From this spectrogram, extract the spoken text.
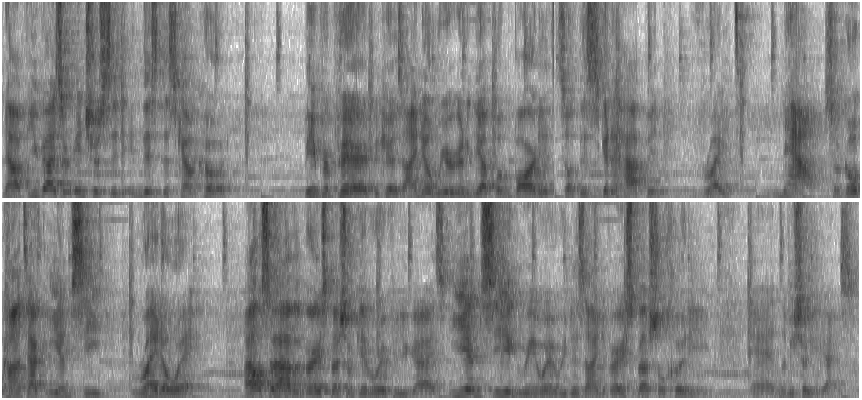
Now, if you guys are interested in this discount code, be prepared because I know we are gonna get bombarded. So this is gonna happen right now. So go contact EMC right away. I also have a very special giveaway for you guys. EMC and Greenway, we designed a very special hoodie and let me show you guys.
